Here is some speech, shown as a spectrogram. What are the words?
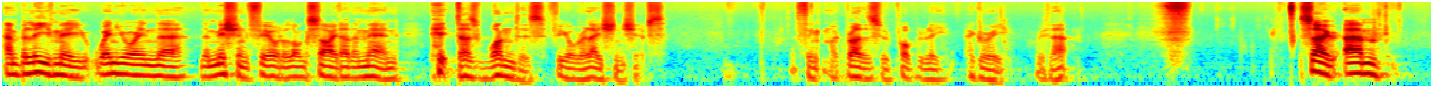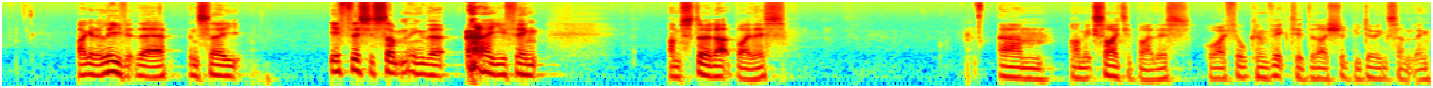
And believe me, when you're in the, the mission field alongside other men, it does wonders for your relationships. I think my brothers would probably agree with that. So, um, I'm going to leave it there and say if this is something that you think, I'm stirred up by this, um, I'm excited by this, or I feel convicted that I should be doing something,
